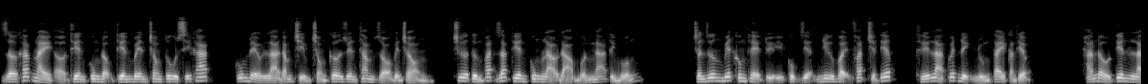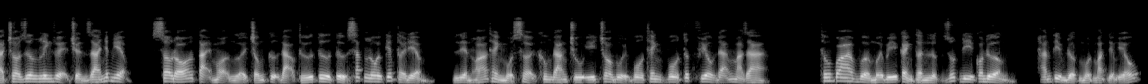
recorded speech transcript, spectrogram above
Giờ khác này ở thiên cung động thiên bên trong tu sĩ khác cũng đều là đắm chìm trong cơ duyên thăm dò bên trong, chưa từng phát giác thiên cung lảo đảo muốn ngã tình huống. Trần dương biết không thể tùy ý cục diện như vậy phát triển tiếp, thế là quyết định đúng tay can thiệp. Hắn đầu tiên là cho dương linh duệ chuyển ra nhất nghiệm sau đó tại mọi người chống cự đạo thứ tư tử sắc lôi kiếp thời điểm, liền hóa thành một sợi không đáng chú ý cho bụi vô thanh vô tức phiêu đãng mà ra. Thông qua vừa mới bí cảnh thần lực rút đi con đường, hắn tìm được một mặt điểm yếu,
